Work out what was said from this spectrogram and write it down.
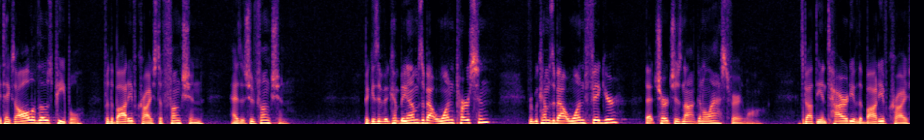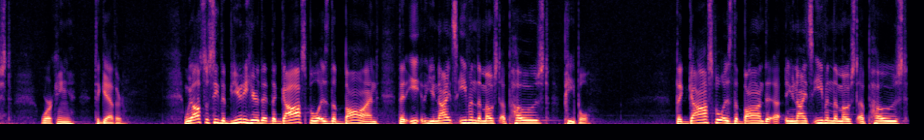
It takes all of those people for the body of Christ to function as it should function. Because if it becomes about one person, if it becomes about one figure, that church is not going to last very long. It's about the entirety of the body of Christ working together. We also see the beauty here that the gospel is the bond that e- unites even the most opposed people. The gospel is the bond that uh, unites even the most opposed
